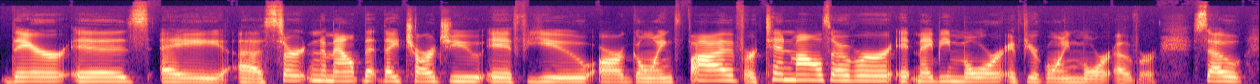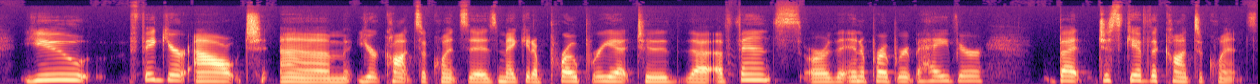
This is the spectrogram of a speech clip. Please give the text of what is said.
there is a, a, certain amount that they charge you if you are going five or 10 miles over. It may be more if you're going more over. So you figure out um, your consequences, make it appropriate to the offense or the inappropriate behavior, but just give the consequence.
